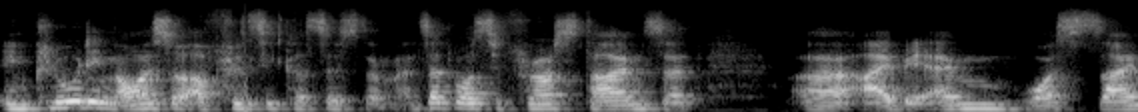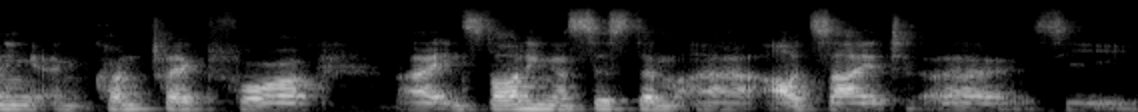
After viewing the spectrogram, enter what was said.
including also a physical system. And that was the first time that uh, IBM was signing a contract for uh, installing a system uh, outside uh, the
